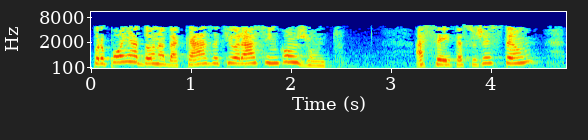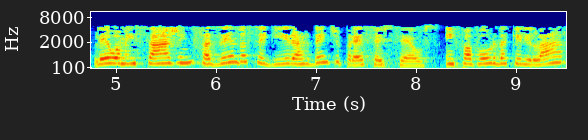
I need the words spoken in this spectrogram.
propõe à dona da casa que orasse em conjunto. Aceita a sugestão, leu a mensagem, fazendo a seguir ardente prece aos céus, em favor daquele lar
